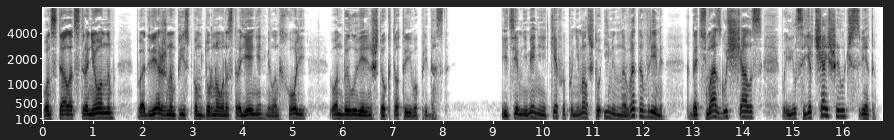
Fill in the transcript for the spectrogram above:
Он стал отстраненным, подверженным приступам дурного настроения, меланхолии. Он был уверен, что кто-то его предаст. И тем не менее Кефа понимал, что именно в это время, когда тьма сгущалась, появился ярчайший луч света —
